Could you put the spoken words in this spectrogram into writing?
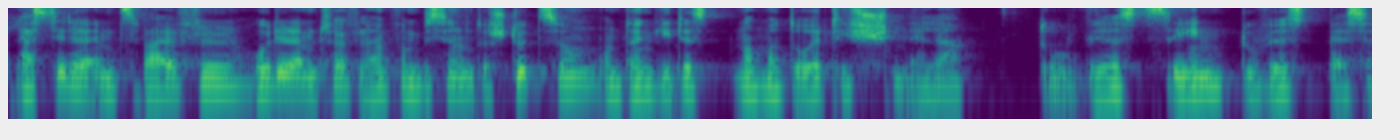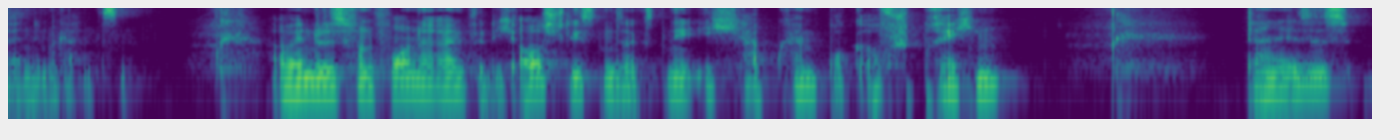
lass dir da im Zweifel, hol dir da im Zweifel einfach ein bisschen Unterstützung und dann geht es nochmal deutlich schneller. Du wirst sehen, du wirst besser in dem Ganzen. Aber wenn du das von vornherein für dich ausschließt und sagst, nee, ich habe keinen Bock auf Sprechen, dann ist es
